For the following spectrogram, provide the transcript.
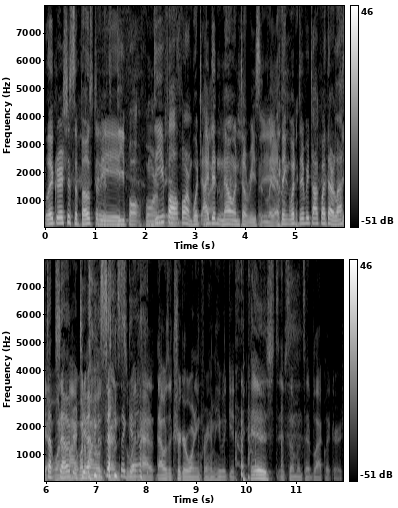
licorice is supposed to be default form. Default form, which I didn't licorice. know until recently. Yeah. I think what did we talk about that our last yeah, episode my, or two episodes ago? Have, that was a trigger warning for him. He would get pissed if someone said black licorice.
